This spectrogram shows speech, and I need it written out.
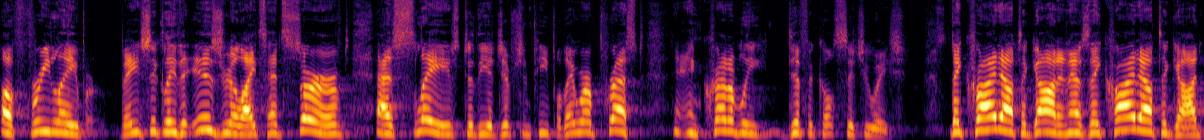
of free labor. Basically, the Israelites had served as slaves to the Egyptian people. They were oppressed, incredibly difficult situation. They cried out to God, and as they cried out to God,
